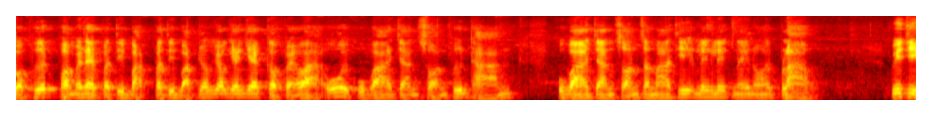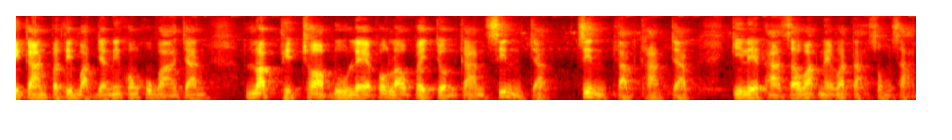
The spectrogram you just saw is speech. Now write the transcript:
ประพฤติพอไม่ได้ปฏิบัติปฏิบัติยกยกแยกแยกก็แปลว่า โอ้ยครูบาอาจารย์สอนพื้นฐาน รูบาอาจารย์สอนสมาธิเล็กๆน้อยๆเปล่า วิธีการปฏิบัติอย่างนี้ของครูบาอาจารย์ รับผิดชอบดูแลพวกเราไปจนการสิ้นจากสิ้นตัดขาดจากกิเลสอาสวะในวัฏสงสาร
